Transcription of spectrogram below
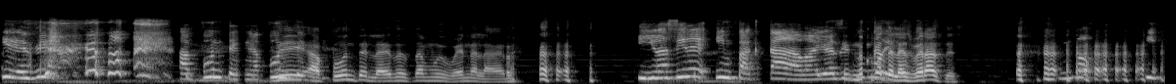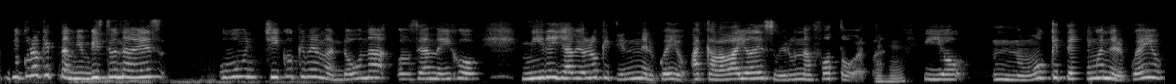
Y decir, apunten, apunten. Sí, apúntenla, esa está muy buena, la verdad. y yo así de impactada, ¿va? yo así Sí, nunca de- te la esperaste. No, y yo creo que también viste una vez, hubo un chico que me mandó una, o sea, me dijo, mire, ya vio lo que tiene en el cuello. Acababa yo de subir una foto, ¿verdad? Y yo, no, ¿qué tengo en el cuello?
